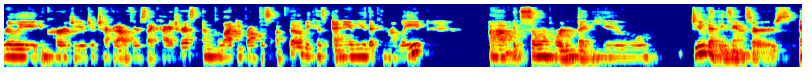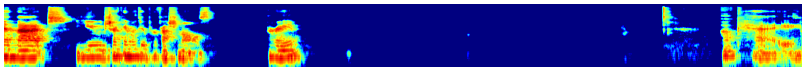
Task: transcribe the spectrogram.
really encourage you to check it out with your psychiatrist. I'm glad you brought this up though, because any of you that can relate, um, it's so important that you do get these answers and that you check in with your professionals. All right. Okay.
